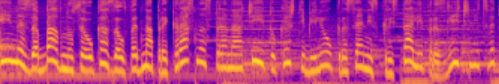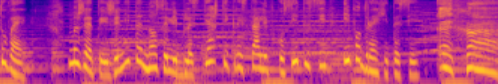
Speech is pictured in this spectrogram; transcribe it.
И незабавно се оказал в една прекрасна страна, чието къщи били украсени с кристали в различни цветове. Мъжете и жените носели блестящи кристали в косите си и под дрехите си. Еха,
